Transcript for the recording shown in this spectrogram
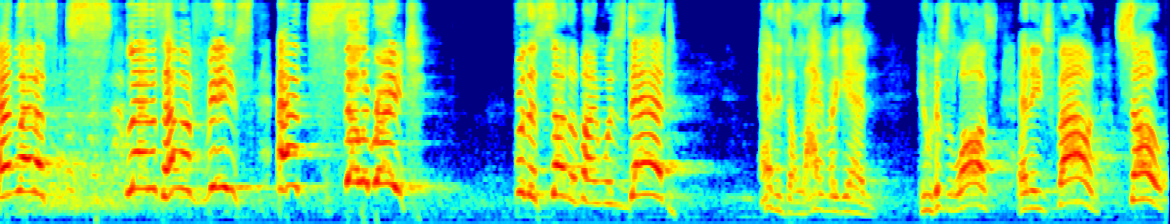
And let us let us have a feast and celebrate. For this son of mine was dead and is alive again. He was lost and he's found. So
